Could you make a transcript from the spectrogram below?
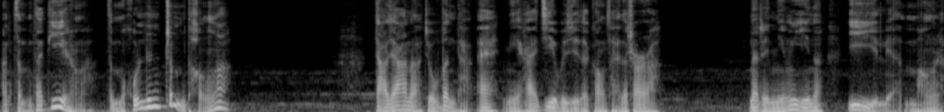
啊，怎么在地上啊？怎么浑身这么疼啊？”大家呢就问他：“哎，你还记不记得刚才的事儿啊？”那这宁姨呢一脸茫然，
